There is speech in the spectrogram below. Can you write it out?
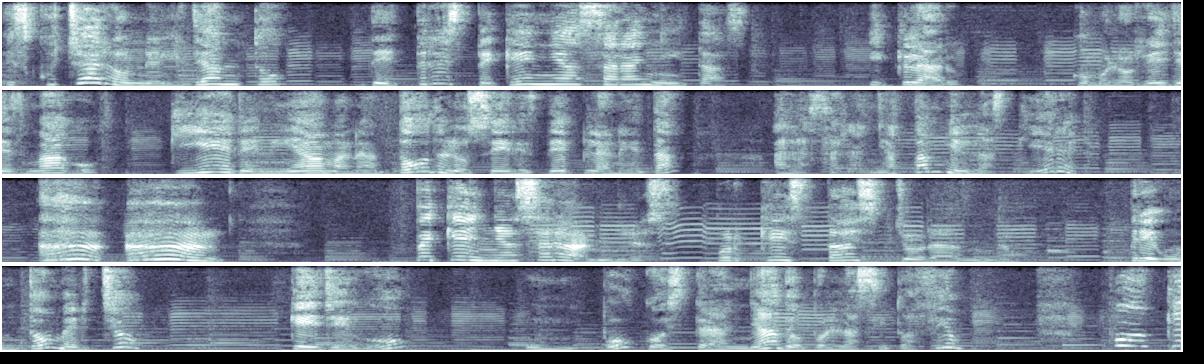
escucharon el llanto de tres pequeñas arañitas. Y claro, como los Reyes Magos quieren y aman a todos los seres del planeta, a las arañas también las quieren. Pequeñas arañas, ¿por qué estáis llorando? Preguntó Merchó, que llegó un poco extrañado por la situación. Porque,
